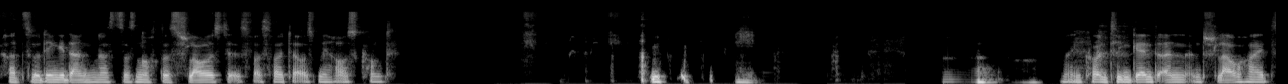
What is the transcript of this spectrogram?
Gerade so den Gedanken, dass das noch das Schlaueste ist, was heute aus mir rauskommt. Mein Kontingent an, an Schlauheit,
